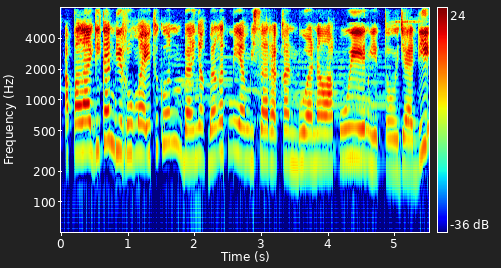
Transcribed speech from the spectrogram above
apalagi kan di rumah itu kan banyak banget nih yang bisa rekan buana lakuin gitu. Jadi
